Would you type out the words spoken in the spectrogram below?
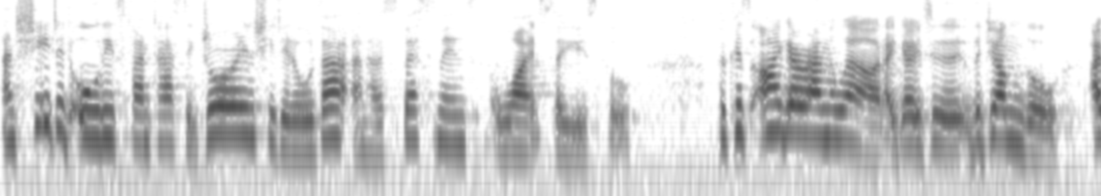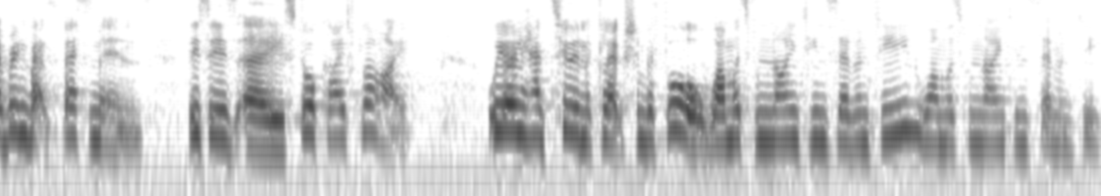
And she did all these fantastic drawings. She did all that. And her specimens, why it's so useful. Because I go around the world. I go to the jungle. I bring back specimens. This is a stalk-eyed fly. We only had two in the collection before. One was from 1917, one was from 1970.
